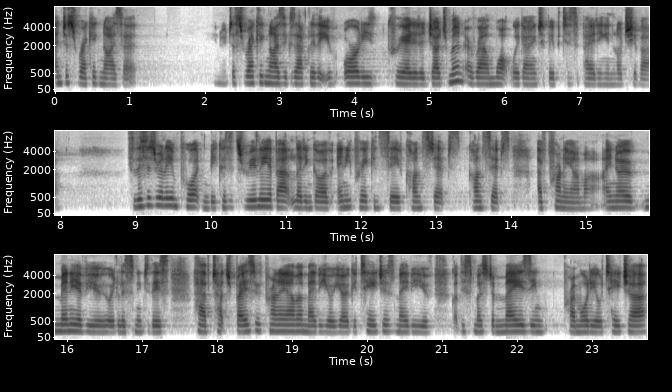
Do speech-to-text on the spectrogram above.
and just recognize it. You know, just recognize exactly that you've already created a judgment around what we're going to be participating in Lord Shiva. So this is really important because it's really about letting go of any preconceived concepts concepts of pranayama. I know many of you who are listening to this have touched base with pranayama. Maybe you're yoga teachers. Maybe you've got this most amazing primordial teacher.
